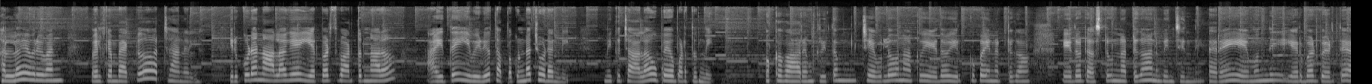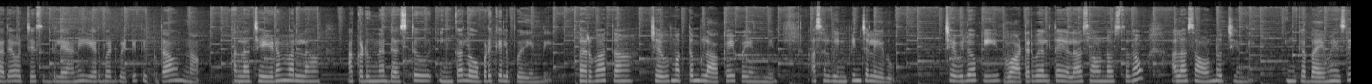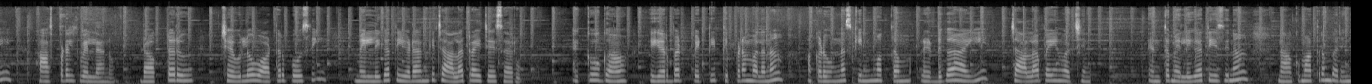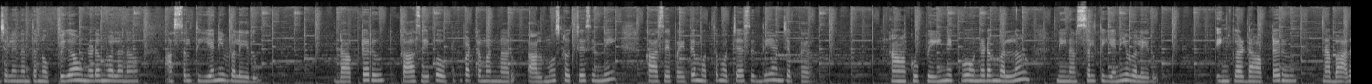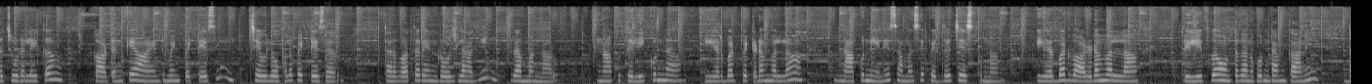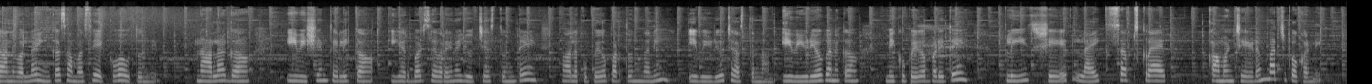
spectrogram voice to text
Hello everyone welcome back to our channel. మీరు కూడా నాలాగే ఇయర్ బడ్స్ వాడుతున్నారో? అయితే ఈ వీడియో తప్పకుండా చూడండి. మీకు చాలా ఉపయోగపడుతుంది. ఒక వారం క్రితం చెవిలో నాకు ఏదో ఇరుక్కుపోయినట్టుగా ఏదో డస్ట్ ఉన్నట్టుగా అనిపించింది. సరే ఏముంది? ఇయర్ బడ్ పెడితే అదే వచ్చేసిద్దిలే అని ఇయర్ బడ్ పెట్టి తిప్పుతా ఉన్నా. అలా చేయడం వల్ల అక్కడ ఉన్న డస్ట్ ఇంకా లోపలికి వెళ్ళిపోయింది తర్వాత చెవి మొత్తం బ్లాక్ అయిపోయింది. అసలు వినిపించలేదు. చెవిలోకి వాటర్ వెళ్తే ఎలా సౌండ్ వస్తుందో అలా సౌండ్ వచ్చింది. ఇంకా భయం వేసి హాస్పిటల్కి వెళ్ళాను. డాక్టరు చెవిలో వాటర్ పోసి మెల్లిగా తీయడానికి చాలా ట్రై చేశారు. ఎక్కువగా ఇయర్బడ్ పెట్టి తిప్పడం వలన అక్కడ ఉన్న స్కిన్ మొత్తం రెడ్గా అయ్యి చాలా పెయిన్ వచ్చింది. ఎంత మెల్లిగా తీసినా నాకు మాత్రం భరించలేనంత నొప్పిగా ఉండడం వలన అస్సలు తీయనివ్వలేదు. డాక్టరు కాసేపు ఓపిక పట్టమన్నారు. ఆల్మోస్ట్ వచ్చేసింది. కాసేపు అయితే మొత్తం వచ్చేసింది అని చెప్పారు. నాకు పెయిన్ ఎక్కువ ఉండడం వల్ల నేను అస్సలు తీయని ఇవ్వలేదు ఇంకా డాక్టరు నా బాధ చూడలేక కాటన్కే ఆయింట్మెంట్ పెట్టేసి చెవి లోపల పెట్టేశారు. తర్వాత రెండు రోజులు ఆగి రమ్మన్నారు. నాకు తెలియకుండా ఇయర్బడ్ పెట్టడం వల్ల నాకు నేనే సమస్య పెద్ద చేసుకున్నాను. ఇయర్బడ్ వాడడం వల్ల రిలీఫ్గా ఉంటుంది అనుకుంటాం కానీ దానివల్ల ఇంకా సమస్య ఎక్కువ అవుతుంది నాలాగా ఈ విషయం తెలియక ఇయర్ బడ్స్ ఎవరైనా యూజ్ చేస్తుంటే వాళ్ళకు ఉపయోగపడుతుందని ఈ వీడియో చేస్తున్నాను. ఈ వీడియో కనుక మీకు ఉపయోగపడితే please share like subscribe comment చేయడం మర్చిపోకండి.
